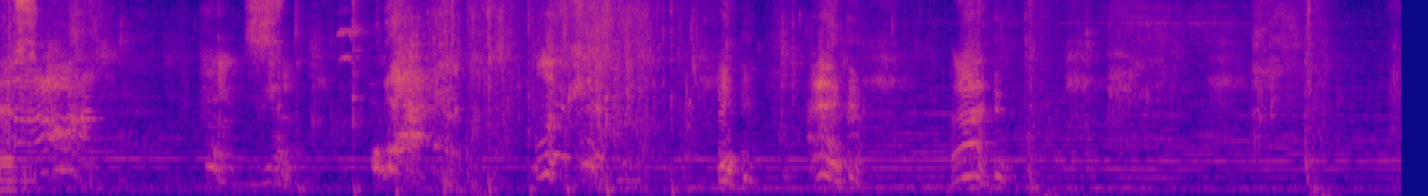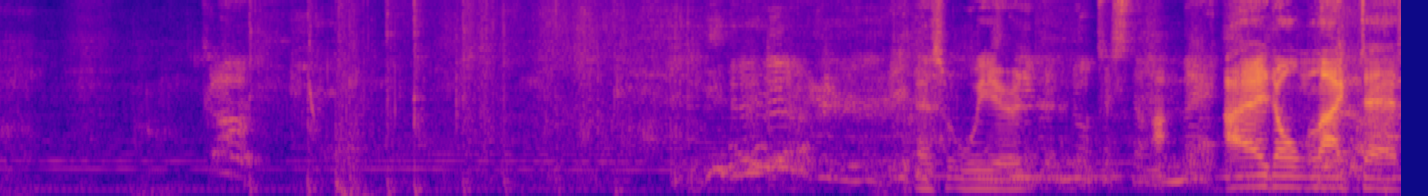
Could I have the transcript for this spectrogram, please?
this. Look. That's weird. I, I don't like that.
